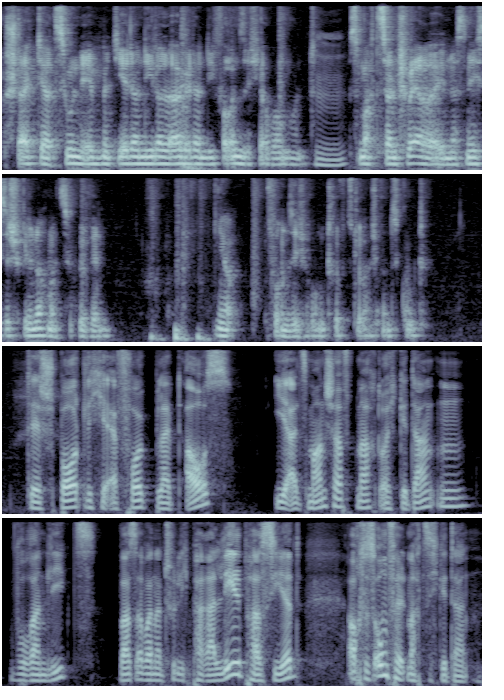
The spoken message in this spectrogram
steigt ja zunehmend mit jeder Niederlage dann die Verunsicherung und mhm. es macht es dann schwerer, eben das nächste Spiel nochmal zu gewinnen. Ja, Verunsicherung trifft es, glaube ich, ganz gut. Der sportliche Erfolg bleibt aus. Ihr als Mannschaft macht euch Gedanken, woran liegt's? Was aber natürlich parallel passiert, auch das Umfeld macht sich Gedanken.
